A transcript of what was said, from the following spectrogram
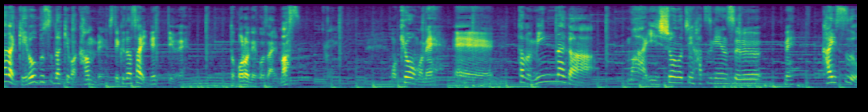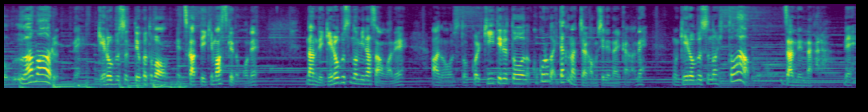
ただゲロブスだけは勘弁してくださいねっていうね、ところでございます。もう今日もね、えー、多分みんなが、まあ一生のうちに発言する、ね、回数を上回る、ね、ゲロブスっていう言葉を、ね、使っていきますけどもね。なんでゲロブスの皆さんはね、あの、ちょっとこれ聞いてると心が痛くなっちゃうかもしれないからね。もうゲロブスの人はもう残念ながらね、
